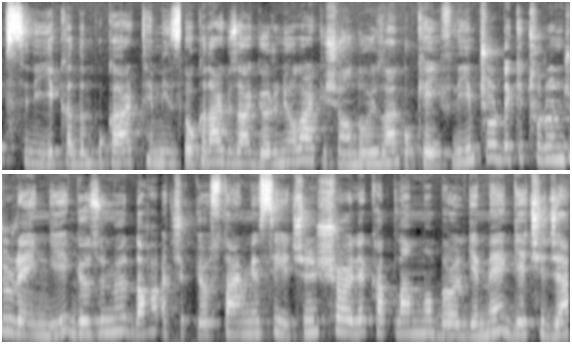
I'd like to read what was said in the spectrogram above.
hepsini yıkadım. O kadar temiz ve o kadar güzel görünüyorlar ki şu anda o yüzden çok keyifliyim. Şuradaki turuncu rengi gözümü daha açık göstermesi için şöyle katlanma bölgeme geçeceğim.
